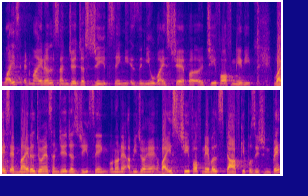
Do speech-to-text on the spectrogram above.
Vice admiral Sanjay Jasjit Singh is the new vice chief of navy vice admiral जो है संजय जसजीत सिंह उन्होंने अभी जो है vice chief of naval staff की पोजीशन पे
